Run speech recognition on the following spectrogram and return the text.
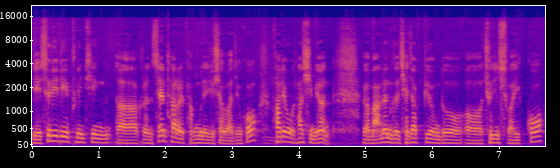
이 3D 프린팅 어, 그런 센터를 방문해 주셔가지고 활용을 하시면 그 많은 그 제작 비용도 어, 줄일 수가 있고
